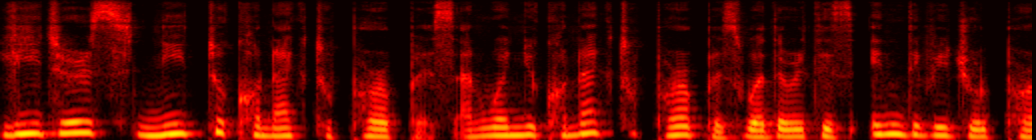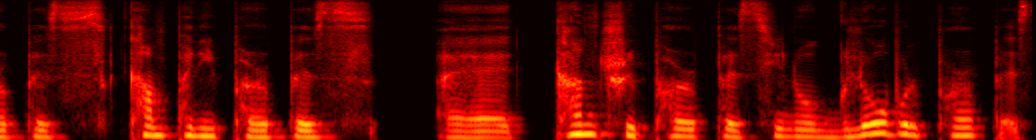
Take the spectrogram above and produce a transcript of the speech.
Leaders need to connect to purpose. And when you connect to purpose, whether it is individual purpose, company purpose, a country purpose, you know, global purpose.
